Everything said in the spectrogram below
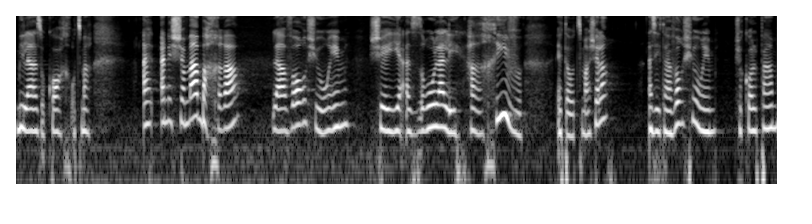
במילה הזו, כוח, עוצמה. הנשמה בחרה לעבור שיעורים שיעזרו לה להרחיב את העוצמה שלה, אז היא תעבור שיעורים שכל פעם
